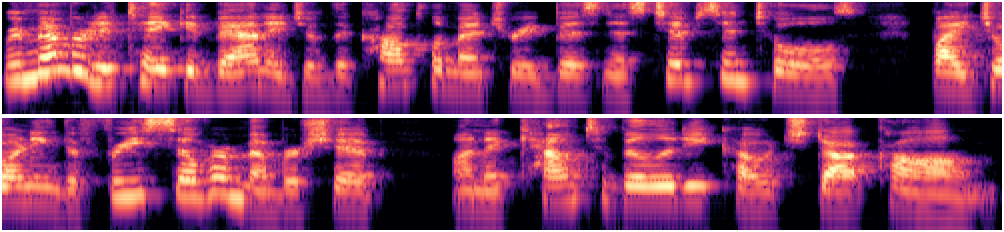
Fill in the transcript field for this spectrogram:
Remember to take advantage of the complimentary business tips and tools by joining the free silver membership on accountabilitycoach.com.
